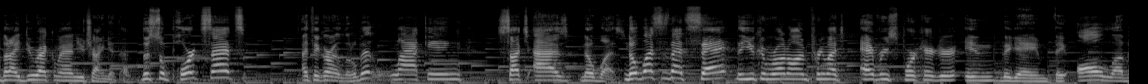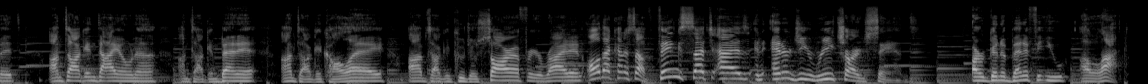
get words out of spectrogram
but I do recommend you try and get them. The support sets, I think are a little bit lacking such as Noblesse. Noblesse is that set that you can run on pretty much every support character in the game. They all love it. I'm talking Diona, I'm talking Bennett, I'm talking Collei, I'm talking Kujo Sara for your Raiden, all that kind of stuff. Things such as an energy recharge sand are gonna benefit you a lot.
